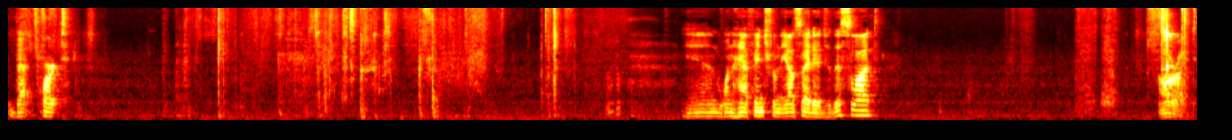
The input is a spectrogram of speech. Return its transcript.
that part and one half inch from the outside edge of this slot All right,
